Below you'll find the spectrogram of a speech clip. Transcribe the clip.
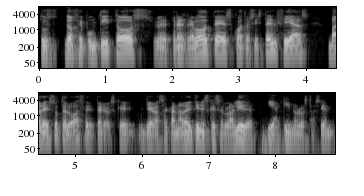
tus 12 puntitos, eh, tres rebotes, cuatro asistencias, vale, eso te lo hace, pero es que llegas a Canadá y tienes que ser la líder. Y aquí no lo está siendo.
